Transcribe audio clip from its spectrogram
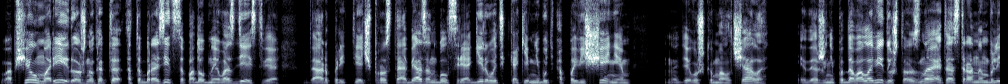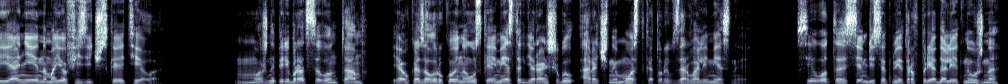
Вообще у Марии должно как-то отобразиться подобное воздействие. Дар притечь просто обязан был среагировать каким-нибудь оповещением, но девушка молчала и даже не подавала виду, что знает о странном влиянии на мое физическое тело. «Можно перебраться вон там», — я указал рукой на узкое место, где раньше был арочный мост, который взорвали местные. Всего-то 70 метров преодолеть нужно.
